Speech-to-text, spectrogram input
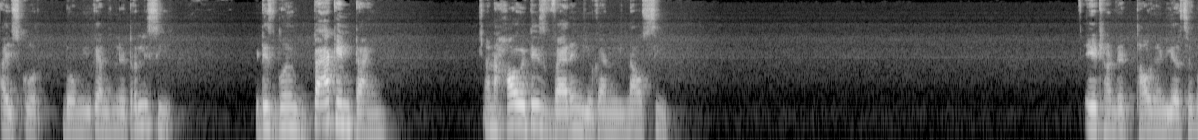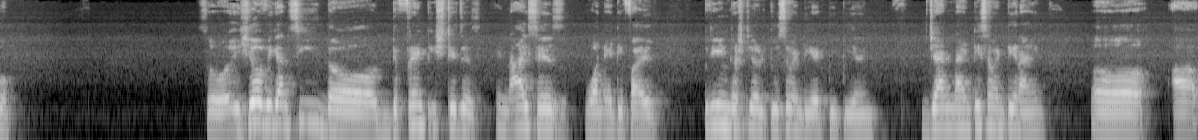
ice core dome you can literally see. It is going back in time. And how it is varying you can now see 800,000 years ago. So here we can see the different stages. In ice age 185, pre-industrial 278 ppm, Jan 1979 uh, uh,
